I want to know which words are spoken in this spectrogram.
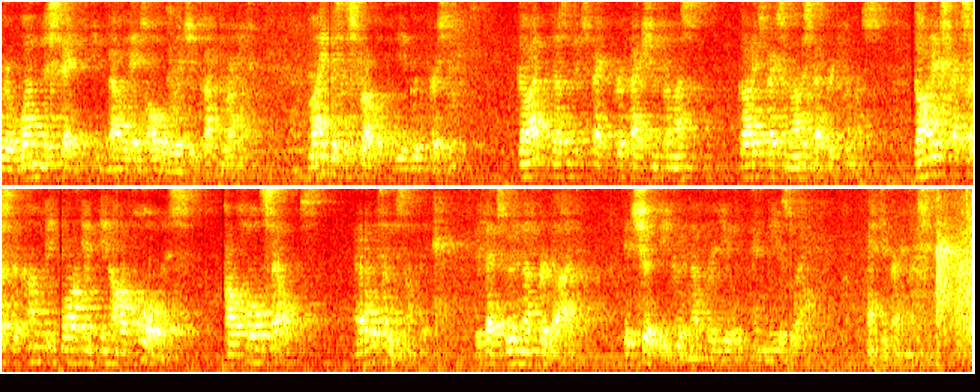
where one mistake invalidates all the words you've gotten right. Life is the struggle to be a good person. God doesn't expect perfection from us. God expects an honest effort from us. God expects us to come before him in our wholeness, our whole selves. And I will tell you something. If that's good enough for God, it should be good enough for you and me as well. Thank you very much.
